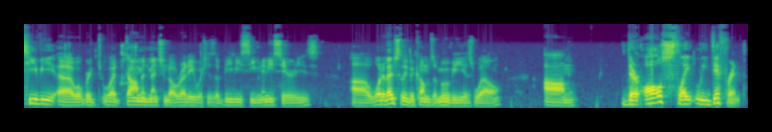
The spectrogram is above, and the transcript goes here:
TV, uh, what we're, what Dom had mentioned already, which is a BBC miniseries, uh, what eventually becomes a movie as well. Um, they're all slightly different,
